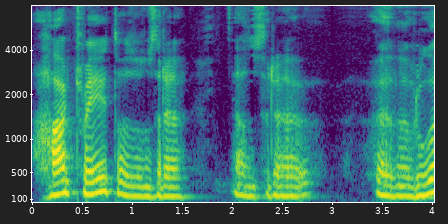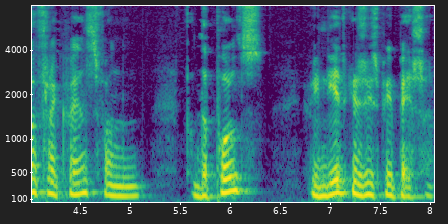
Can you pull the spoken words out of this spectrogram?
Heart Rate, also unsere, unsere äh, Ruhefrequenz von, von der Puls, wie niedriger es ist, wie besser.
